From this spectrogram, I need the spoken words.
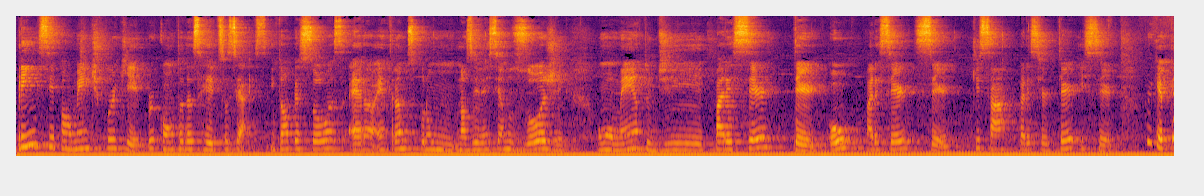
principalmente por quê? Por conta das redes sociais. Então, pessoas eram, entramos por um, nós vivenciamos hoje um momento de parecer ter ou parecer ser, quiçá parecer ter e ser. Por quê? Porque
